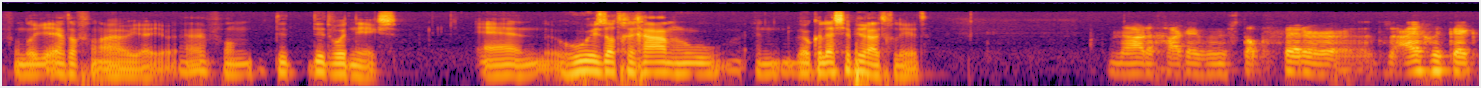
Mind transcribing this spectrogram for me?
Vond dat je echt dacht van, oh jee, hè, van dit, dit wordt niks. En hoe is dat gegaan? Hoe, en welke les heb je eruit geleerd? Nou, dan ga ik even een stap verder. Het is eigenlijk, kijk,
